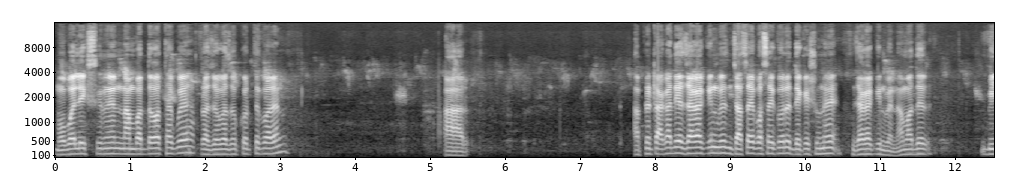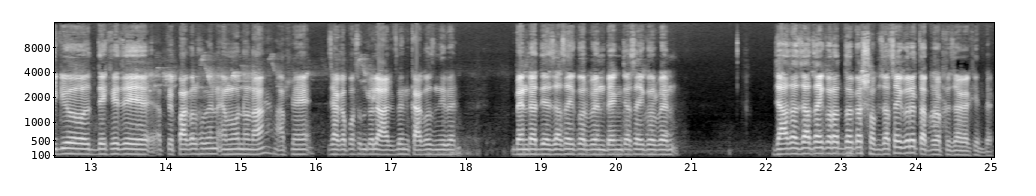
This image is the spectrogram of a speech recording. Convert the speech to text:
মোবাইল স্ক্রিনের নাম্বার দেওয়া থাকবে, আপনারা যোগাযোগ করতে পারেন। আর আপনি টাকা দিয়ে জায়গা কিনবেন যাচাই বাছাই করে দেখে শুনে জায়গা কিনবেন। আমাদের ভিডিও দেখে যে আপনি পাগল হবেন এমনও না। আপনি জায়গা পছন্দ হলে আসবেন, কাগজ নেবেন, ব্যান্ডার দিয়ে যাচাই করবেন, ব্যাংক যাচাই করবেন। যা যা যাচাই করার দরকার, সব যাচাই করে তারপর আপনি জায়গা কিনবেন।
